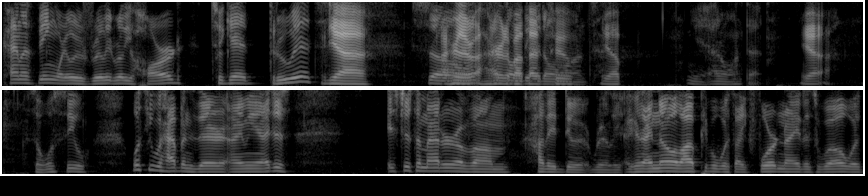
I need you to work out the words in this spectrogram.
kind of thing where it was really, really hard to get through it. yeah So I heard I heard about that too. want. Yep. Yeah, I don't want that. Yeah. So we'll see. We'll see what happens there. I mean, I just it's just a matter of um how they do it really. Because I know a lot of people with like Fortnite as well. With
